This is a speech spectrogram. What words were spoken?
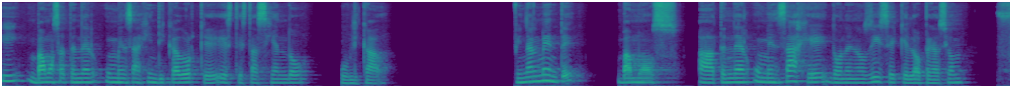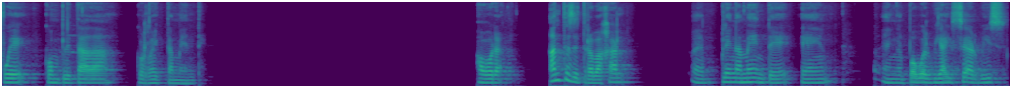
y vamos a tener un mensaje indicador que este está siendo publicado. Finalmente, vamos a tener un mensaje donde nos dice que la operación fue completada correctamente. Ahora, antes de trabajar eh, plenamente en, en el Power BI Service,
